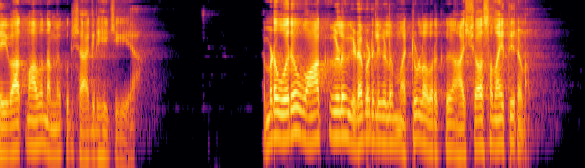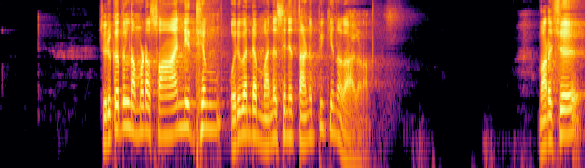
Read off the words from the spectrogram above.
ദൈവാത്മാവ് നമ്മെക്കുറിച്ച് ആഗ്രഹിക്കുകയാണ്. നമ്മുടെ ഓരോ വാക്കുകളും ഇടപെടലുകളും മറ്റുള്ളവർക്ക് ആശ്വാസമായി തീരണം. ചുരുക്കത്തിൽ നമ്മുടെ സാന്നിധ്യം ഒരുവന്റെ മനസ്സിനെ തണുപ്പിക്കുന്നതാകണം. മറിച്ച്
